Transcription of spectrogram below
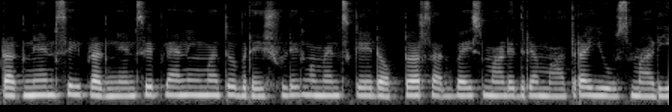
ಪ್ರೆಗ್ನೆನ್ಸಿ ಪ್ರೆಗ್ನೆನ್ಸಿ ಪ್ಲ್ಯಾನಿಂಗ್ ಮತ್ತು ಬ್ರೇಸ್ಟ್ ವುಮೆನ್ಸ್ಗೆ ಡಾಕ್ಟರ್ಸ್ ಅಡ್ವೈಸ್ ಮಾಡಿದರೆ ಮಾತ್ರ ಯೂಸ್ ಮಾಡಿ.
